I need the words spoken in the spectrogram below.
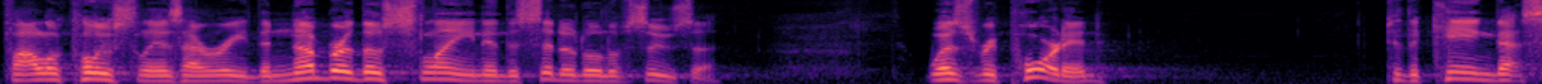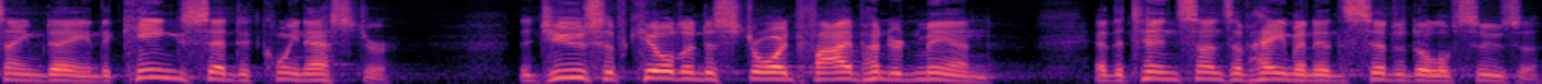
follow closely as I read. The number of those slain in the citadel of Susa was reported to the king that same day. And the king said to Queen Esther, The Jews have killed and destroyed 500 men and the ten sons of Haman in the citadel of Susa.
